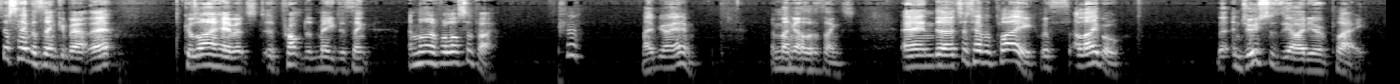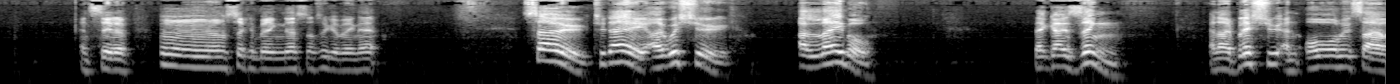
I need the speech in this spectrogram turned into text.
just have a think about that, because I have. It's, it prompted me to think, am I a philosopher? Maybe I am, among other things. And uh, just have a play with a label that induces the idea of play instead of, oh, I'm sick of being this, I'm sick of being that. So today I wish you a label that goes zing, and I bless you and all who sail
